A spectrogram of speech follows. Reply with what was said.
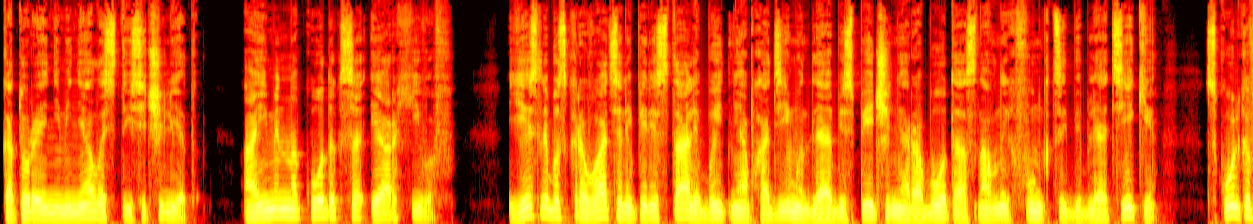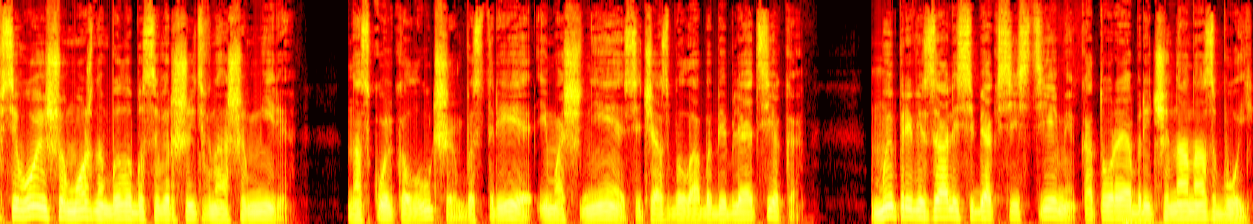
которая не менялась тысячи лет, а именно кодекса и архивов. Если бы скрыватели перестали быть необходимы для обеспечения работы основных функций библиотеки, сколько всего еще можно было бы совершить в нашем мире? Насколько лучше, быстрее и мощнее сейчас была бы библиотека? Мы привязали себя к системе, которая обречена на сбой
